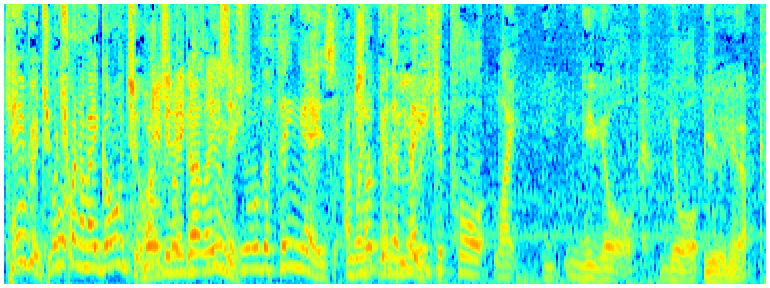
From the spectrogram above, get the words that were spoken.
Cambridge. Which one am I going to? Maybe so they got confused. lazy. Well, the thing is, I'm with, so with a major port like New York, York, New York.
